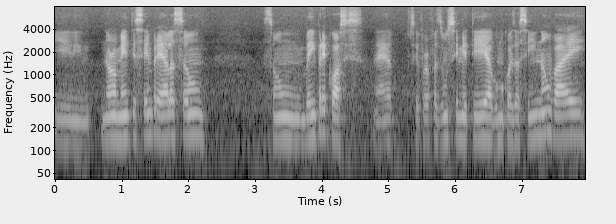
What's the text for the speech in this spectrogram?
e normalmente sempre elas são são bem precoces, né? Se for fazer um CMT, alguma coisa assim, não vai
